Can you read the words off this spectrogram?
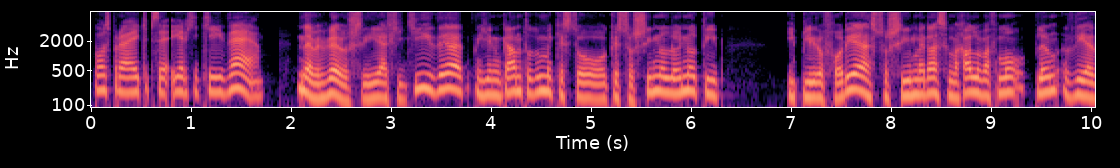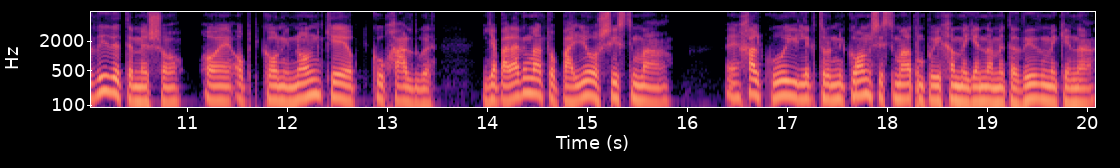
πώς προέκυψε η αρχική ιδέα; Ναι, βεβαίως. Η αρχική ιδέα, γενικά, αν το δούμε και στο, και στο σύνολο, είναι ότι η πληροφορία στο σήμερα σε μεγάλο βαθμό πλέον διαδίδεται μέσω ε, οπτικών ινών και οπτικού hardware. Για παράδειγμα, το παλιό σύστημα ε, χαλκού ηλεκτρονικών συστημάτων που είχαμε για να μεταδίδουμε και να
